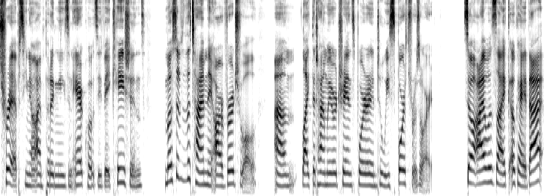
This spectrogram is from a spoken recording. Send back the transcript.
trips. You know, I'm putting these in air quotes, these vacations. Most of the time they are virtual. Um, like the time we were transported into Wii Sports Resort. So I was like, okay, that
